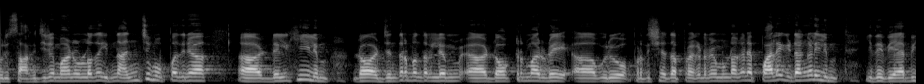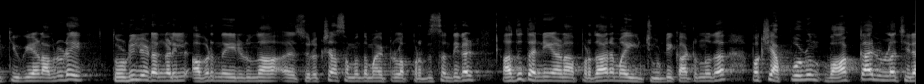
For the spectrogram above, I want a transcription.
ഒരു സാഹചര്യമാണുള്ളത്. ഇന്ന് അഞ്ച് മുപ്പതിന് ഡൽഹിയിലും ജന്തർമന്ത്രിലും ഡോക്ടർമാരുടെ ഒരു പ്രതിഷേധ പ്രകടനമുണ്ട്. അങ്ങനെ പലയിടങ്ങളിലും ഇത് വ്യാപിക്കുകയാണ്. അവരുടെ തൊഴിലിടങ്ങളിൽ അവർ നേരിടുന്ന സുരക്ഷാ സംബന്ധമായിട്ടുള്ള പ്രതിസന്ധികൾ അതുതന്നെയാണ് പ്രധാനമായും ചൂണ്ടിക്കാട്ടുന്നത്. പക്ഷെ അപ്പോഴും വാക്കാലുള്ള ചില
